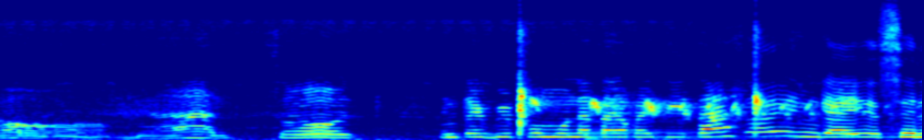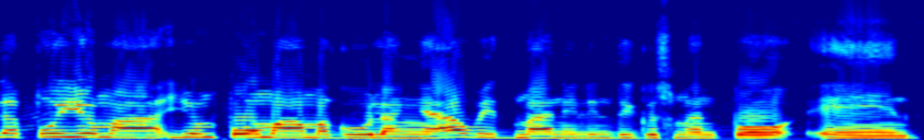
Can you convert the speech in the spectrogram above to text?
Oo, oo. Yan. So, interview po muna tayo kay tita. So, yun guys, sila po yung, mga, yung po mga magulang niya with Manny Lindy Guzman po and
